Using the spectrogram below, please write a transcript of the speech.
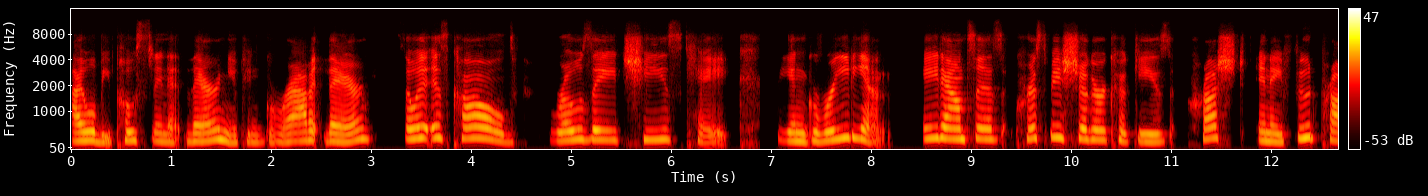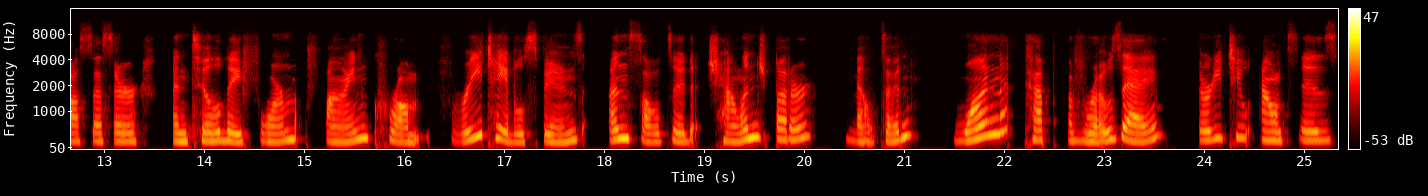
I will be posting it there and you can grab it there. So it is called rosé cheesecake. The ingredient eight ounces crispy sugar cookies crushed in a food processor until they form fine crumb, three tablespoons unsalted challenge butter melted, one cup of rosé, 32 ounces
